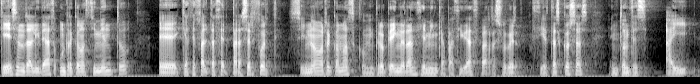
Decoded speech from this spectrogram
que es en realidad un reconocimiento eh, que hace falta hacer para ser fuerte. Si no reconozco mi propia ignorancia y mi incapacidad para resolver ciertas cosas, entonces ahí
